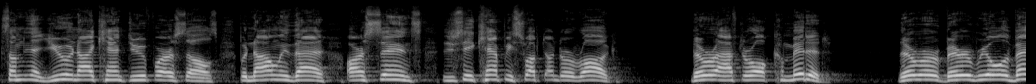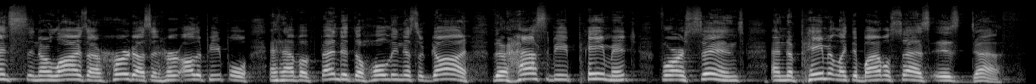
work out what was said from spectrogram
something that you and I can't do for ourselves. But not only that, our sins, you see, can't be swept under a rug. They were, after all, committed. There were very real events in our lives that hurt us and hurt other people and have offended the holiness of God. There has to be payment for our sins, and the payment, like the Bible says, is death.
